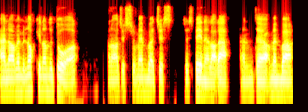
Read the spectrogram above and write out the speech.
And I remember knocking on the door and I just remember just just being there like that. And uh, I remember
